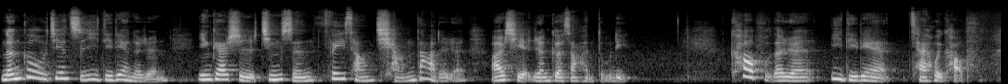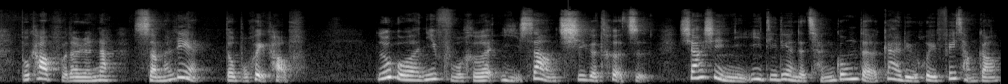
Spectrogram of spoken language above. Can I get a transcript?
能够坚持异地恋的人，应该是精神非常强大的人，而且人格上很独立。靠谱的人，异地恋才会靠谱；不靠谱的人呢，什么恋都不会靠谱。如果你符合以上七个特质，相信你异地恋的成功的概率会非常高。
